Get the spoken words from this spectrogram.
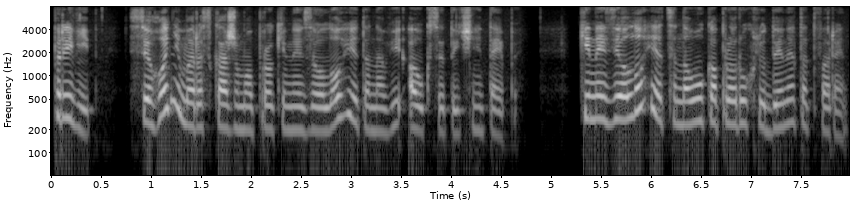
Привіт! Сьогодні ми розкажемо про кінезіологію та нові аукситичні тейпи. Кінезіологія це наука про рух людини та тварин.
